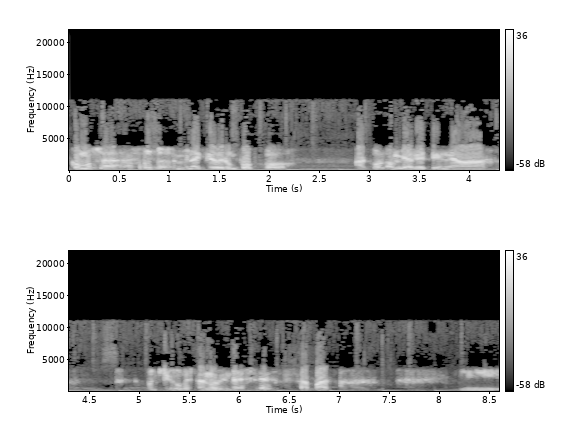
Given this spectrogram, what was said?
cómo se asunto. También hay que ver un poco a Colombia, que tiene a un chico que está en Udinese, Zapata, y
